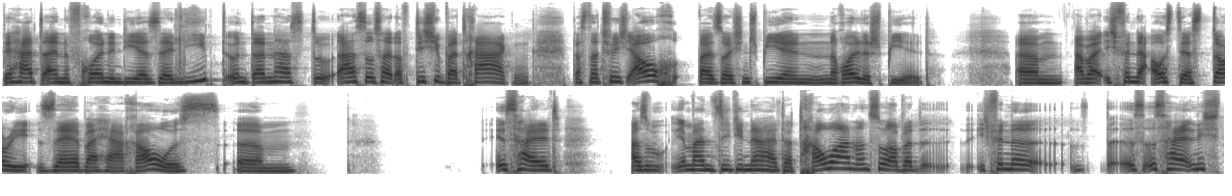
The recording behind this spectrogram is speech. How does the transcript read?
der hat eine Freundin, die er sehr liebt und dann hast du, hast du es halt auf dich übertragen. Das natürlich auch bei solchen Spielen eine Rolle spielt. Ähm, aber ich finde, aus der Story selber heraus ähm, ist halt also man sieht ihn halt da trauern und so, aber ich finde, es ist halt nicht.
